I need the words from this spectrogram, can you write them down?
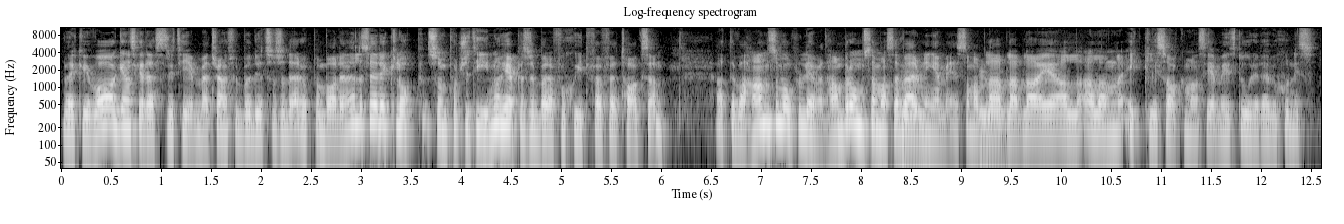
verkar ju vara ganska restriktiv med transferbudgets och sådär uppenbarligen. Eller så är det Klopp som Pochettino helt plötsligt började få skit för för ett tag sedan. Att det var han som var problemet. Han bromsade en massa värvningar med sådana bla bla bla. i Alla, alla andra äckliga saker man ser med historierevisionism.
